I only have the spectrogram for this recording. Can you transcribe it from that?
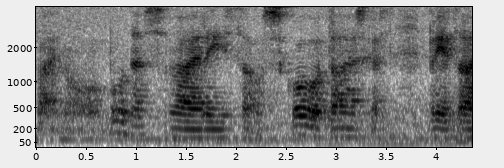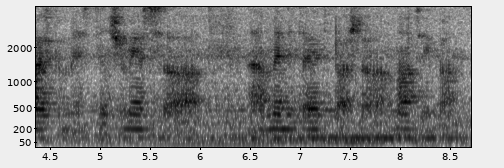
vai no Budas, vai arī savus skolotājus, kas priecājas, ka mēs cenšamies uh, meditēt par uh, mācībām.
